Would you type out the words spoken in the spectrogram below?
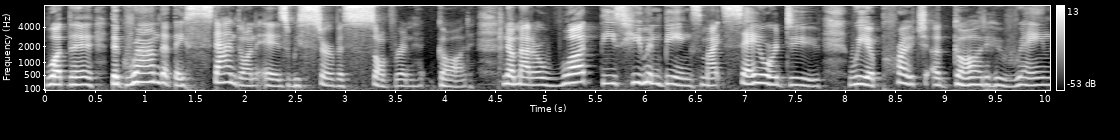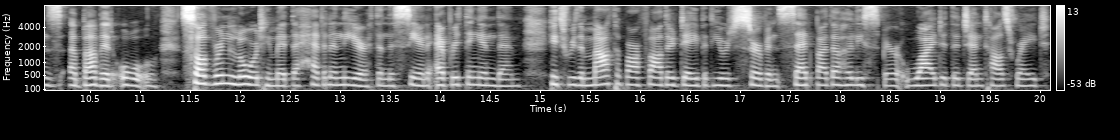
what the, the ground that they stand on is we serve a sovereign God. No matter what these human beings might say or do, we approach a God who reigns above it all. Sovereign Lord, who made the heaven and the earth and the sea and everything in them, who through the mouth of our father David, your servant, said by the Holy Spirit, Why did the Gentiles rage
